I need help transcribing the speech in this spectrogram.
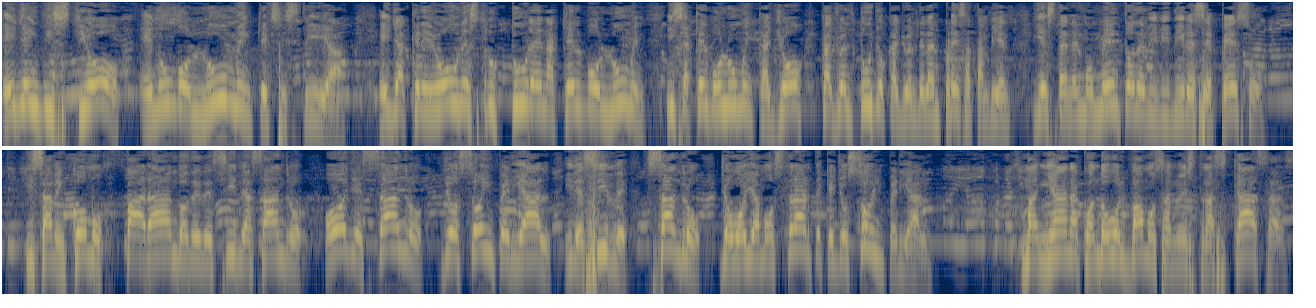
Ella invistió en un volumen que existía. Ella creó una estructura en aquel volumen. Y si aquel volumen cayó, cayó el tuyo, cayó el de la empresa también. Y está en el momento de dividir ese peso. ¿Y saben cómo? Parando de decirle a Sandro, oye Sandro, yo soy imperial. Y decirle, Sandro, yo voy a mostrarte que yo soy imperial. Mañana cuando volvamos a nuestras casas,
